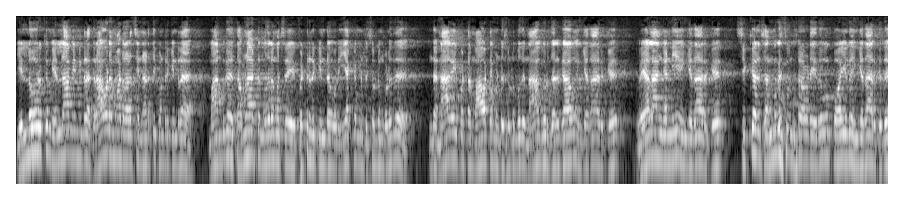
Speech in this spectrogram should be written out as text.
எல்லோருக்கும் எல்லாம் என்கின்ற திராவிட மாடல் அரசை நடத்தி கொண்டிருக்கின்ற மாண்புக்கு தமிழ்நாட்டு முதலமைச்சரை பெற்றிருக்கின்ற ஒரு இயக்கம் என்று சொல்லும் பொழுது இந்த நாகைப்பட்டம் மாவட்டம் என்று சொல்லும்போது நாகூர் தர்காவும் இங்கே தான் இருக்குது வேளாங்கண்ணியும் இங்கே தான் இருக்குது சிக்கல் சண்முக சுந்தரோடைய இதுவும் கோயிலும் இங்கே தான் இருக்குது.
